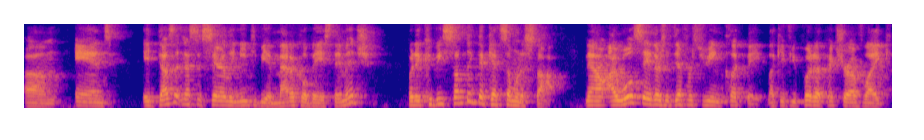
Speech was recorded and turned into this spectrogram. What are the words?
Um, and it doesn't necessarily need to be a medical based image, but it could be something that gets someone to stop. Now, I will say there's a difference between clickbait. Like if you put a picture of like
